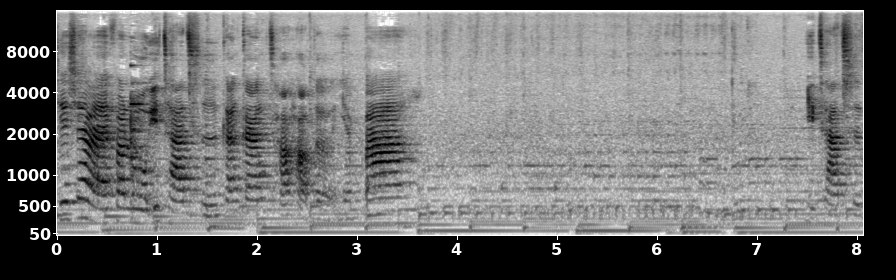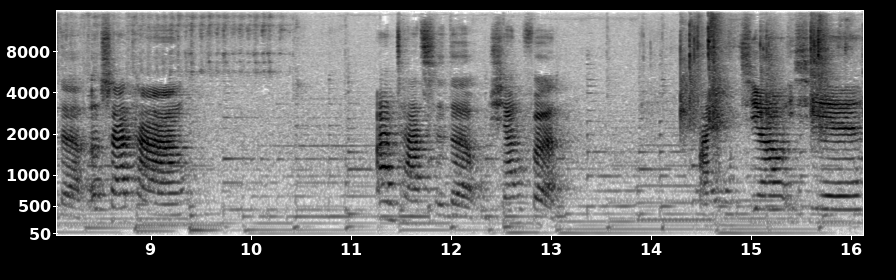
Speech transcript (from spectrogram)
接下来放入一茶匙刚刚炒好的盐巴。一茶匙的二砂糖，半茶匙的五香粉，白胡椒一些，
